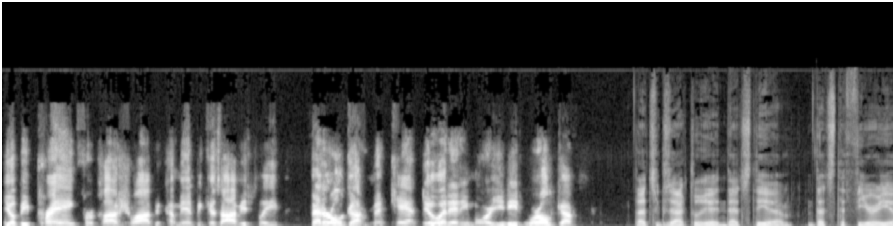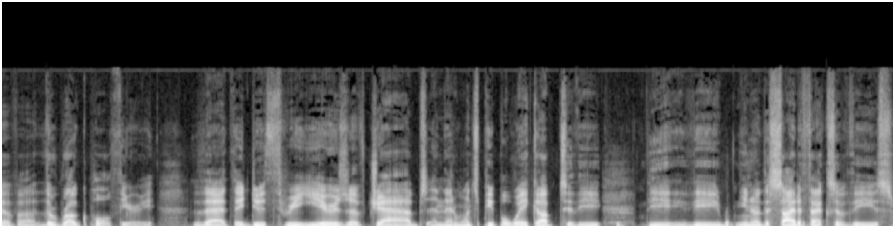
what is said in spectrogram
You'll be praying for Klaus Schwab to come in because obviously federal government can't do it anymore. You need world government. That's exactly it. And that's the uh, that's the theory of uh, the rug pull theory that they do three years of jabs, and then once people wake up to the the the you know the side effects of these,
